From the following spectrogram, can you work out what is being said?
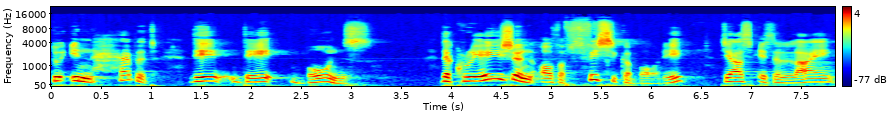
to inhabit the dead bones. The creation of a physical body, just as a life,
